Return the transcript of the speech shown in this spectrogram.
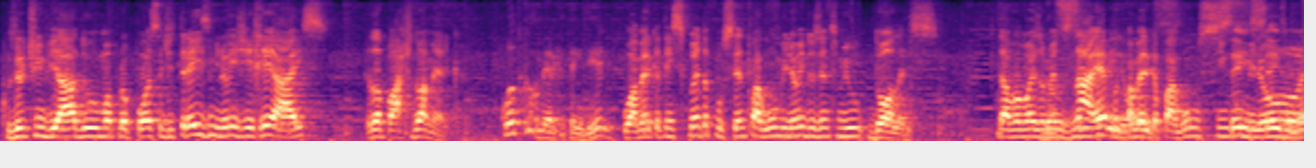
o Cruzeiro tinha enviado uma proposta de 3 milhões de reais pela parte do América. Quanto que o América tem dele? O América tem 50%, pagou 1 milhão e 200 mil dólares. Dava mais ou Deu menos, na época, o milhões. América pagou uns 5 Seis- milhões, seis milhões,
